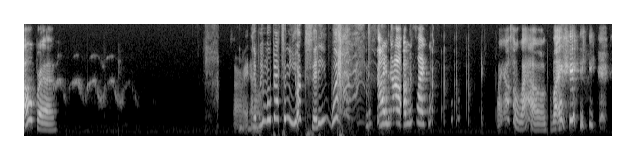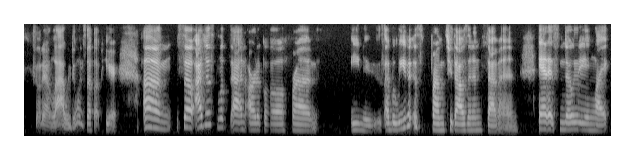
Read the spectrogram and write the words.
Oprah. Sorry. Did we move back to New York City? What? I know. I'm just like, what? why y'all so loud? Like, so damn loud. We doing stuff up here. Um, so I just looked at an article from E News. I believe it is from 2007, and it's noting like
